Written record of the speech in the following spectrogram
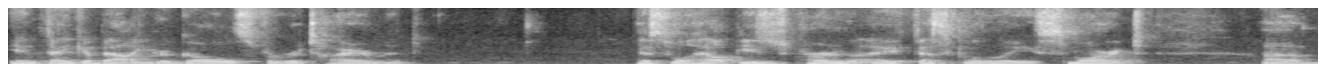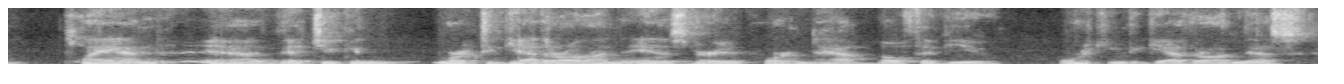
and think about your goals for retirement. This will help you to determine a fiscally smart um, plan uh, that you can work together on. And it's very important to have both of you working together on this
